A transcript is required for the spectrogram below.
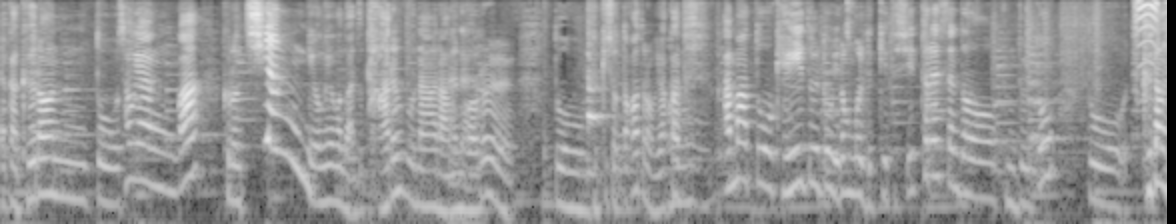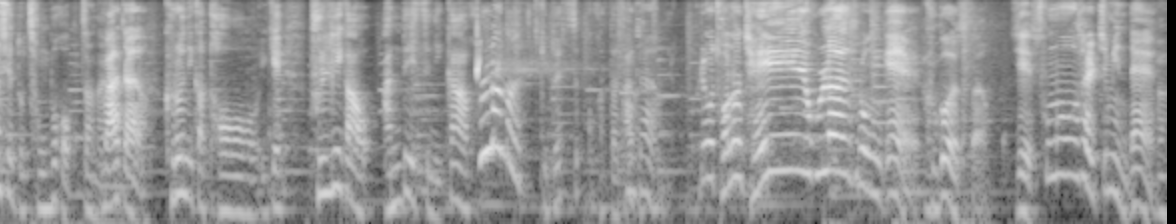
약간 그런 또 성향과 그런 취향 영역은 완전 다르구나라는 맞아요. 거를 또 느끼셨다고 하더라고요. 약간 어. 아마 또 게이들도 이런 걸 느끼듯이 트랜스젠더 분들도 또 그 당시에 또 정보가 없잖아요. 맞아요. 그러니까 더 이게 분리가 안 돼 있으니까 혼란하기도 했을 것 같다 생각이 맞아요. 들어요. 그리고 저는 제일 혼란스러운 게 그거였어요. 이제 스무 살쯤인데 어.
